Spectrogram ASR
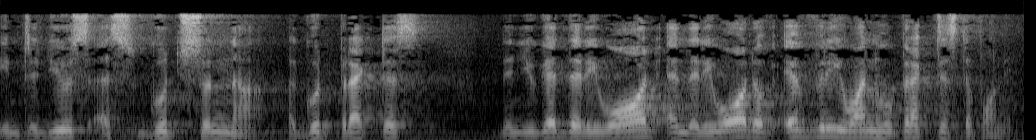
introduce a good sunnah, a good practice, then you get the reward and the reward of everyone who practiced upon it.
